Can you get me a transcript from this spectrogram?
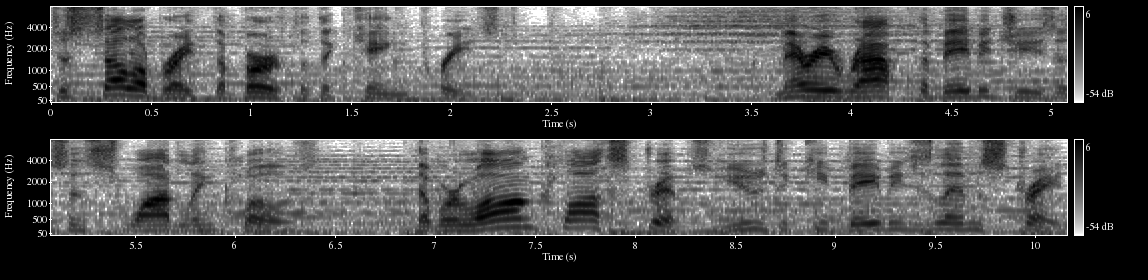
to celebrate the birth of the king priest. Mary wrapped the baby Jesus in swaddling clothes that were long cloth strips used to keep babies' limbs straight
